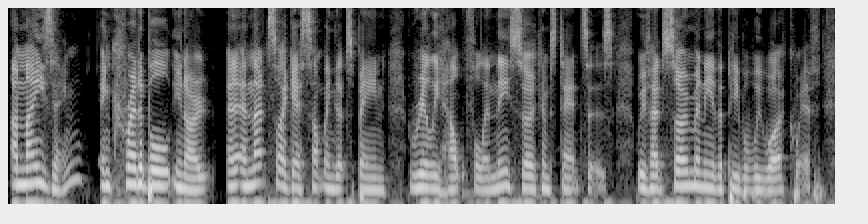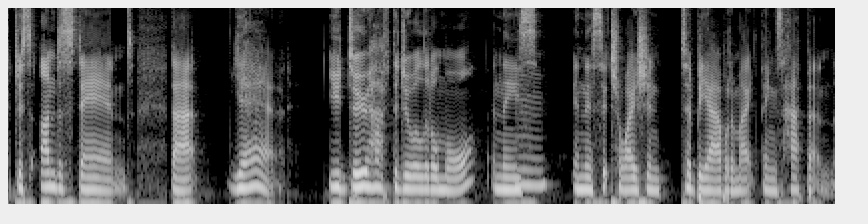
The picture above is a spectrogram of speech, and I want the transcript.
Amazing, incredible, you know, and, and that's I guess something that's been really helpful in these circumstances. We've had so many of the people we work with just understand that yeah, you do have to do a little more in these mm. In this situation to be able to make things happen.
